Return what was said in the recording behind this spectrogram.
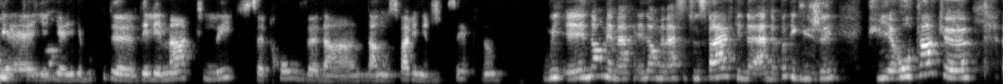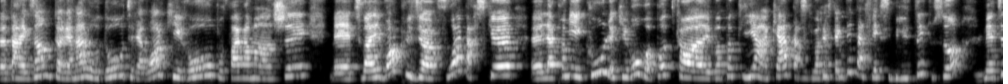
Il, y a, beaucoup d'éléments clés qui se trouvent dans, dans nos sphères énergétiques. Là. Oui, énormément, énormément. C'est une sphère qui ne, à ne pas négliger. Puis euh, autant que, euh, par exemple, tu aurais mal au dos, tu irais voir le chiro pour te faire amancher, ben, tu vas aller voir plusieurs fois parce que euh, la premier coup, le chiro va pas te va pas te plier en quatre parce qu'il va respecter ta flexibilité, tout ça. Mais tu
